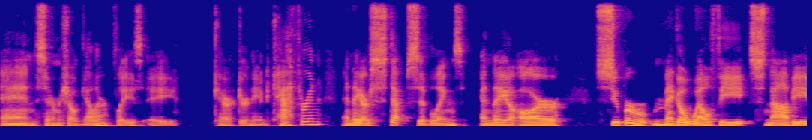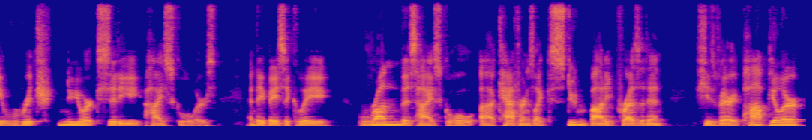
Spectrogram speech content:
and Sarah Michelle Gellar plays a character named Catherine, and they are step siblings, and they are super mega wealthy, snobby, rich New York City high schoolers. And they basically run this high school. Uh, Catherine's like student body president. She's very popular.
